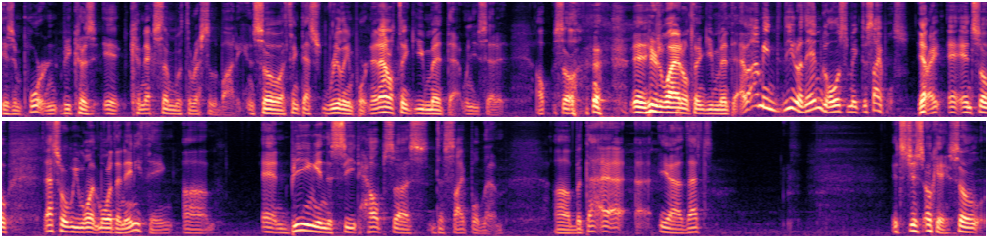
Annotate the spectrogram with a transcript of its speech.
is important because it connects them with the rest of the body, and so I think that's really important. And I don't think you meant that when you said it. I'll, so, and here's why I don't think you meant that. I mean, you know, the end goal is to make disciples, Yep. right? And, and so that's what we want more than anything. Um, and being in the seat helps us disciple them. Uh, but that, uh, yeah, that's. It's just okay. So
